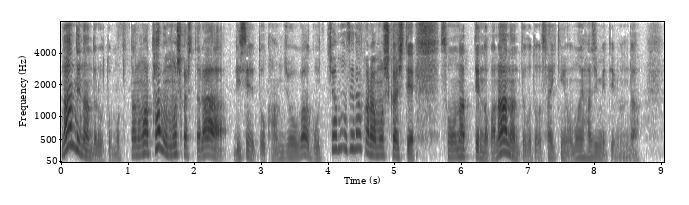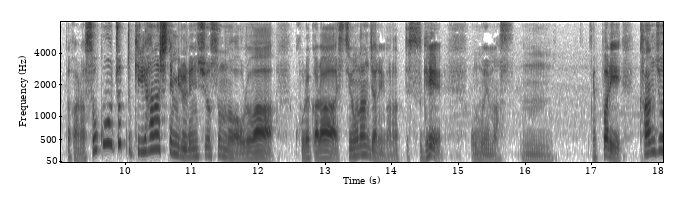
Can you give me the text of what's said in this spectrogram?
なんでなんだろうと思ってたのは、多分もしかしたら、理性と感情がごっちゃ混ぜだからもしかして、そうなってんのかななんてことを最近思い始めてるんだ。だからそこをちょっと切り離してみる練習をするのが俺は、これから必要なんじゃないかなってすげえ思います。うん。やっぱり感情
